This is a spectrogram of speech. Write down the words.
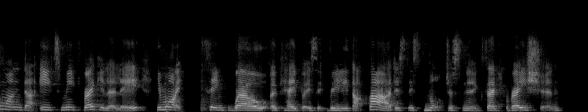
someone that eats meat regularly, you might think, well, okay, but is it really that bad? Is this not just an exaggeration?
